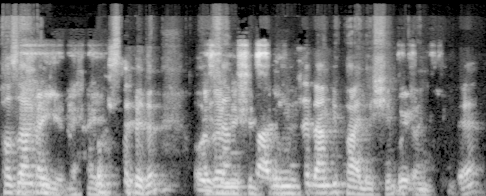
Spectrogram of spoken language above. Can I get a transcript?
Pazar günü istemedim. O Pazar yüzden müsaadenizle ben bir paylaşayım. Buyurun. öncelikle.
